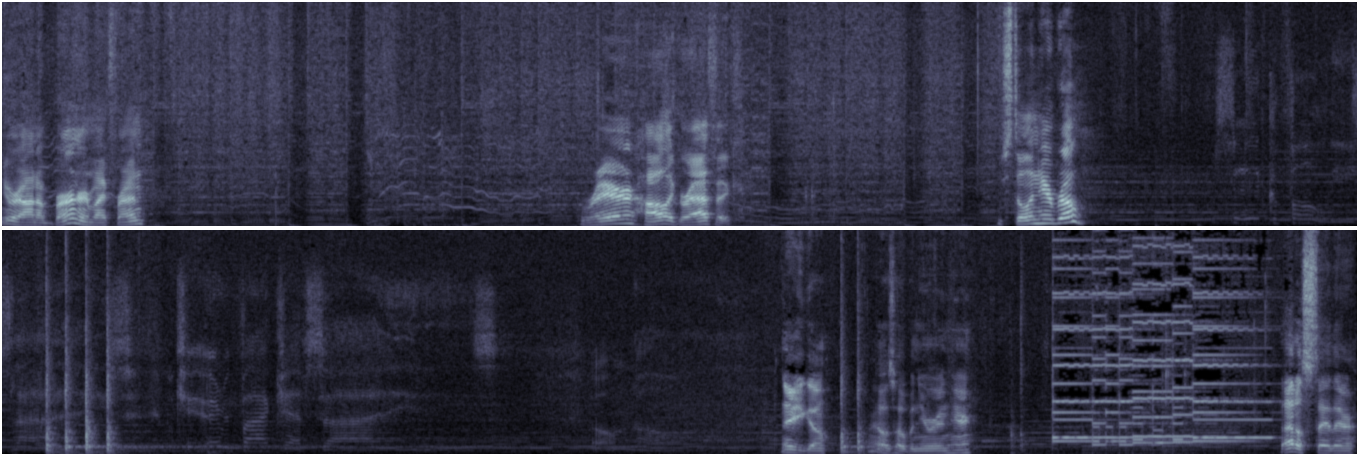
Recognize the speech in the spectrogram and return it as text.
You're on a burner, my friend. Rare holographic. You still in here, bro? There you go. I was hoping you were in here. That'll stay there.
